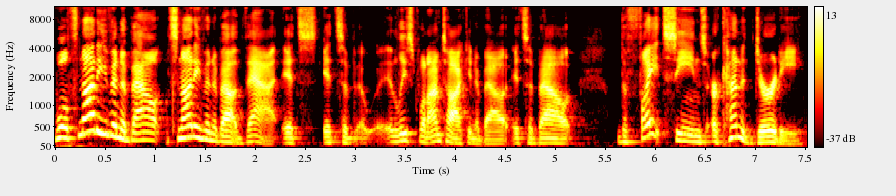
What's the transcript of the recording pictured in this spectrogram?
Well, it's not even about it's not even about that. It's it's a, at least what I'm talking about. It's about the fight scenes are kind of dirty,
